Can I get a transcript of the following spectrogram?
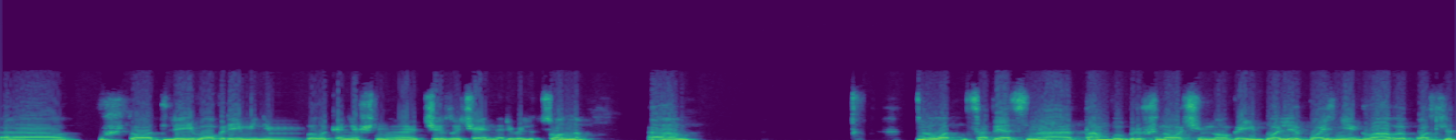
э, что для его времени было, конечно, чрезвычайно революционным. Ну вот, соответственно, там выброшено очень много. И более поздние главы, после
